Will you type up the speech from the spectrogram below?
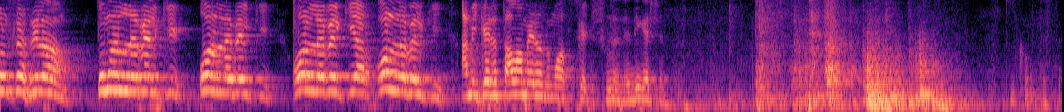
বলতেছিলাম। তোমার লেভেল কি? ওর লেভেল কি? ওর লেভেল কি আর ওর লেভেল কি? আমি গেটে তালা মেরে দেবো আজকে। শুনেন এদিকে আসেন। কি করতেছে?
